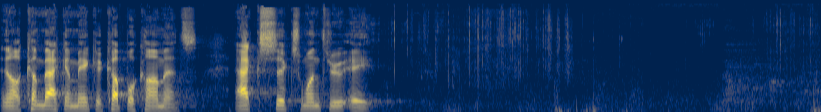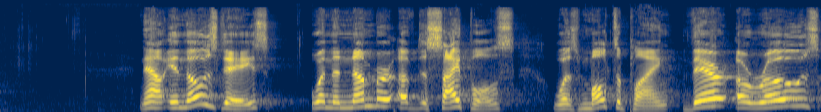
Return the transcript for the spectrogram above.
And I'll come back and make a couple comments. Acts 6, 1 through 8. Now, in those days, when the number of disciples was multiplying, there arose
